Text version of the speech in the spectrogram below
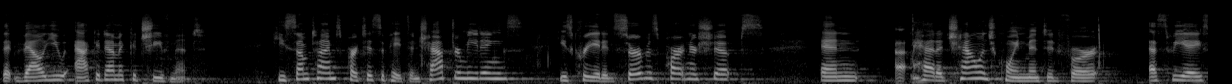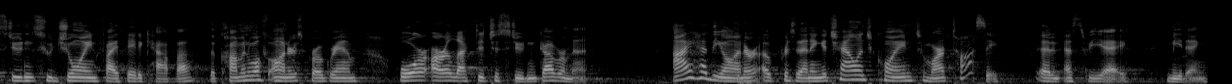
that value academic achievement. He sometimes participates in chapter meetings, he's created service partnerships, and uh, had a challenge coin minted for SVA students who join Phi Theta Kappa, the Commonwealth Honors Program, or are elected to student government. I had the honor of presenting a challenge coin to Mark Tossi at an SVA meeting.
